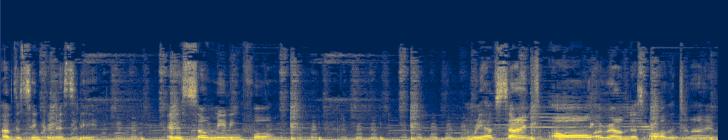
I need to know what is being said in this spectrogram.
of the synchronicity. It is so meaningful. We have signs all around us all the time.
